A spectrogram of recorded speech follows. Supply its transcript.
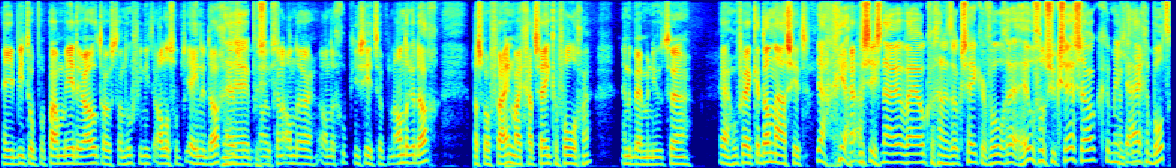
en je biedt op een paar meerdere auto's, dan hoef je niet alles op die ene dag. hè. Nee, Dus kan precies. ook een ander, ander groepje zitten op een andere dag. Dat is wel fijn, maar ik ga het zeker volgen. En ik ben benieuwd eh, ja, hoe ver ik er dan naast zit. Ja, ja, Ja. precies. Nou, wij ook. We gaan het ook zeker volgen. Heel veel succes ook met je je. eigen bot.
